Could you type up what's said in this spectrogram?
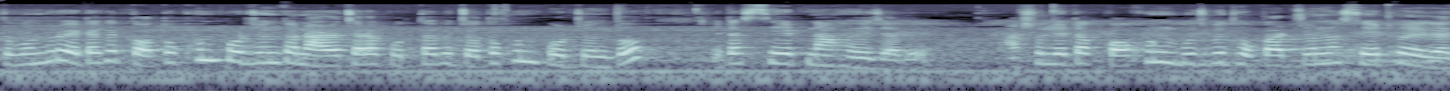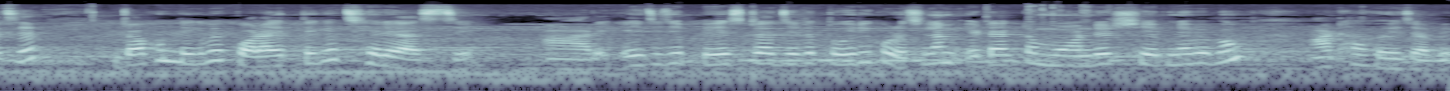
তো বন্ধুরা, এটাকে ততক্ষণ পর্যন্ত নাড়াচাড়া করতে হবে, যতক্ষণ পর্যন্ত এটা সেট না হয়ে যাবে। আসলে এটা কখন বুঝবে ধোকার জন্য সেট হয়ে গেছে, যখন দেখবে কড়াইয়ের থেকে ছেড়ে আসছে। আর এই যে যে পেস্টটা যেটা তৈরি করেছিলাম, এটা একটা মন্ডের শেপ নেবে এবং আঠা হয়ে যাবে।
